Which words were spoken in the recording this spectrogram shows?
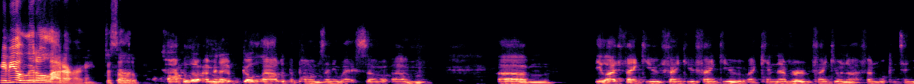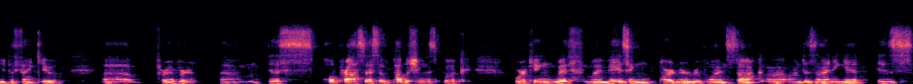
maybe a little louder ari just a Yeah. little talk a little, I'm gonna go loud with the poems anyway, so, um, um, Eli, thank you, thank you, thank you. I can never thank you enough and will continue to thank you, uh, forever. Um, this whole process of publishing this book, working with my amazing partner, Riv Weinstock, uh, on designing it is,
